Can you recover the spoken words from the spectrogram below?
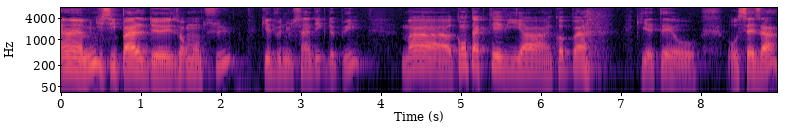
un municipal des Ormonts-Dessus, qui est devenu le syndic depuis, m'a contacté via un copain qui était au, au César,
